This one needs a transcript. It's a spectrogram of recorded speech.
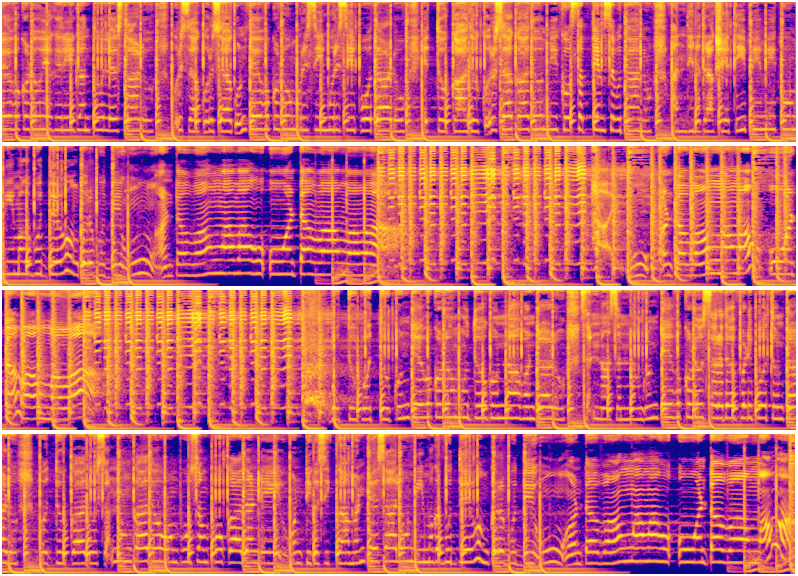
కురిసాకుంటే ఒకడు ఎగిరి గంతులేస్తాడు కురిసా కురిసాకుంటే ఒకడు మురిసి మురిసి పోతాడు. ఎత్తు కాదు కురుసా కాదు మీకు సత్యం చెబుతాను. అందిన ద్రాక్ష తీపి మీకు మీ మగ బుద్ధి ఒంకరు బుద్ధి వా మావా ఒకడు ముద్దుగున్నావంటాడు. సన్నా సన్నం గుంటే ఒకడు సరదా పడిపోతుంటాడు. పొద్దు కాదు సన్నం కాదు వంపు సంపు కాదండి. ఒంటిగా సిక్కామంటే చాలు మీ మగ బుద్ధే వంకర బుద్ధి. ఊ అంటావా మామా ఊ అంటావా మామా?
